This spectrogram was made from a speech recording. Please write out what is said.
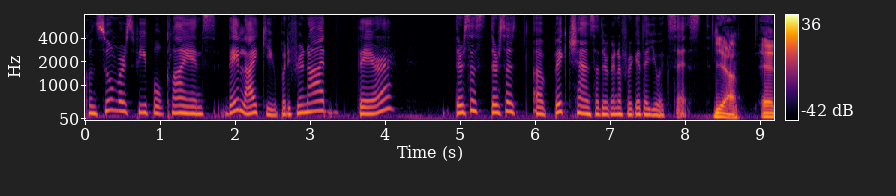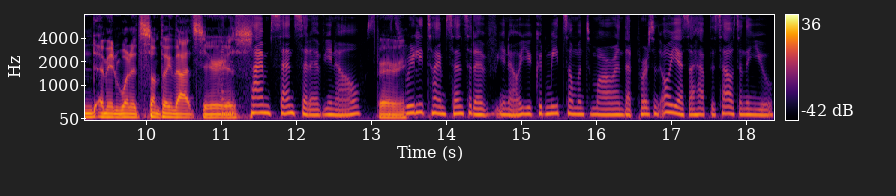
consumers, people, clients, they like you, but if you're not there, there's a there's a, a big chance that they're going to forget that you exist. Yeah. And I mean, when it's something that serious, time sensitive, you know. Very. It's really time sensitive. You know, you could meet someone tomorrow, and that person, oh yes, I have this house, and then you,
